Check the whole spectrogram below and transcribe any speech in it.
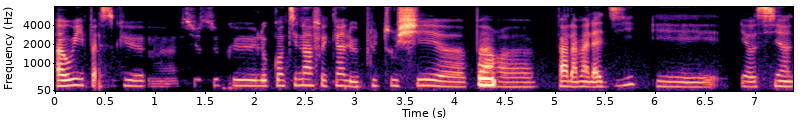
Ah oui, parce que surtout que le continent africain est le plus touché euh, Mm, par, euh, par la maladie et il y a aussi un,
